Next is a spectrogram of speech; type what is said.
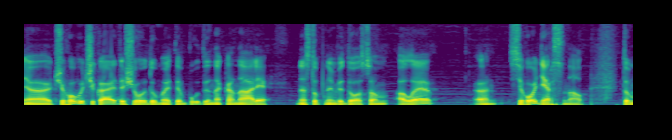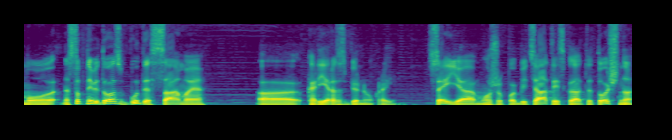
е, чого ви чекаєте, що ви думаєте буде на каналі наступним відосом. Але е, сьогодні арсенал. Тому наступний відос буде саме е, кар'єра за збірну України. Це я можу пообіцяти і сказати точно.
